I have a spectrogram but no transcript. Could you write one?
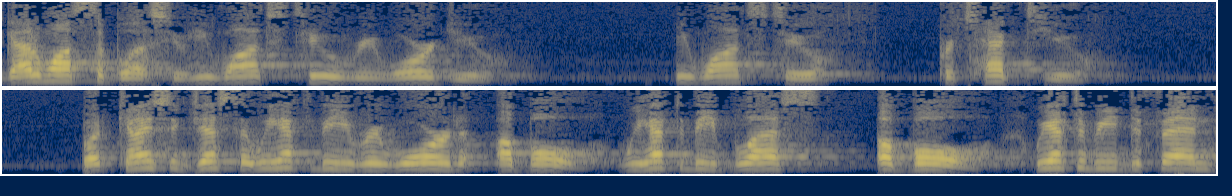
God wants to bless you. He wants to reward you. He wants to protect you. But can I suggest that we have to be reward a bowl? We have to be bless a bowl. We have to be defend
